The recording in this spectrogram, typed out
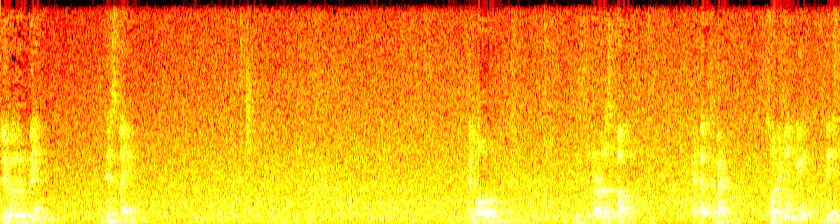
lever will be this line. About this rudder stock attachment. So, it will be the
